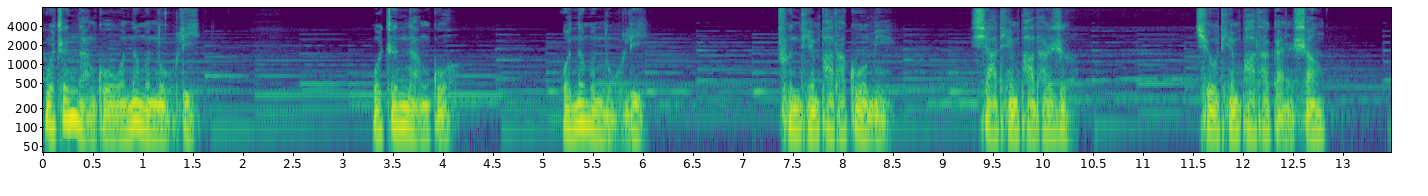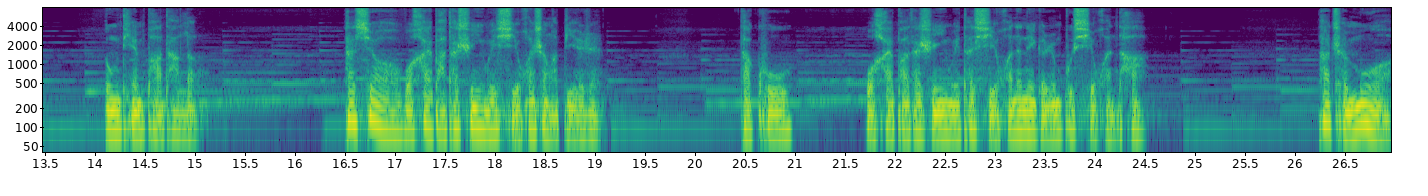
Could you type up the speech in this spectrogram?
我真难过。我那么努力，我真难过。我那么努力。春天怕他过敏，夏天怕他热，秋天怕他感伤，冬天怕他冷。他笑，我害怕他是因为喜欢上了别人。他哭，我害怕他是因为他喜欢的那个人不喜欢他。他沉默，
